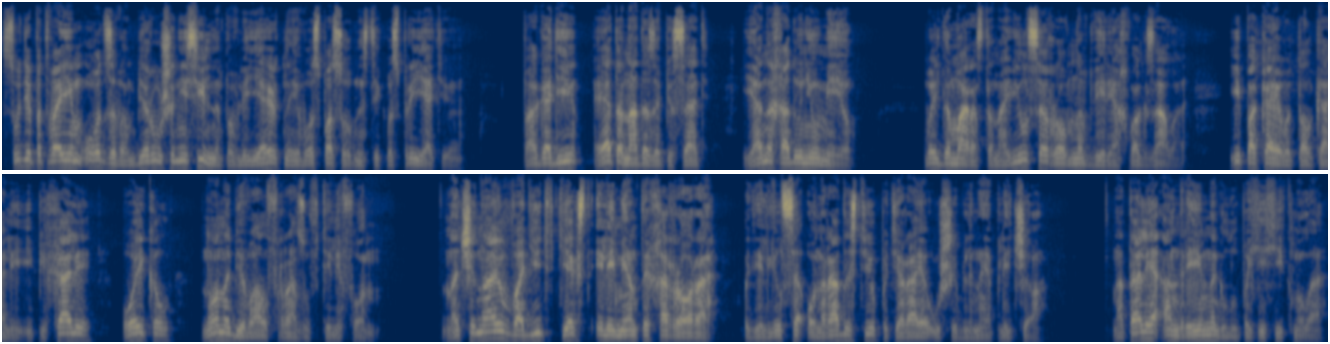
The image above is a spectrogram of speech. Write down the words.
Судя по твоим отзывам, беруши не сильно повлияют на его способности к восприятию. Погоди, это надо записать. Я на ходу не умею. Вальдемар остановился ровно в дверях вокзала. И пока его толкали и пихали, ойкал, но набивал фразу в телефон. Начинаю вводить в текст элементы хоррора, поделился он радостью, потирая ушибленное плечо. Наталья Андреевна глупо хихикнула.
